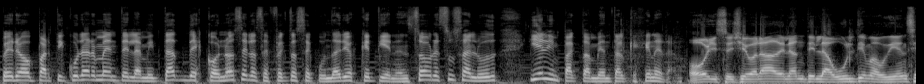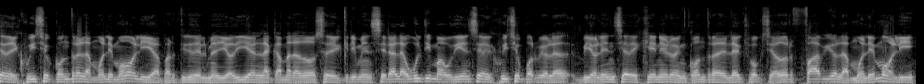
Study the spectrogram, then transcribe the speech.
pero particularmente la mitad desconoce los efectos secundarios que tienen sobre su salud y el impacto ambiental que generan. Hoy se llevará adelante la última audiencia del juicio contra la mole moli. A partir del mediodía en la Cámara 12 del crimen será la última audiencia del juicio por violencia de género en contra del exboxeador Fabio La Mole Moli,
